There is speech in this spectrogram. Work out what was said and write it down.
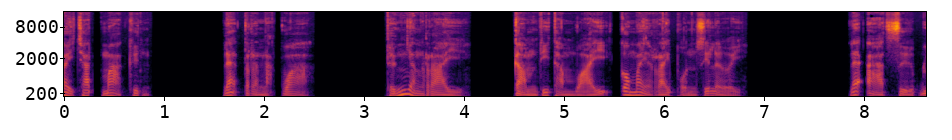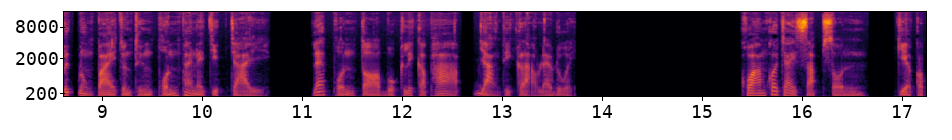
อยๆ ชัดมากขึ้น และตระหนักว่า ถึงอย่างไร กรรมที่ทำไว้ก็ไม่ไร้ผลเสียเลย และอาจสืบลึกลงไปจนถึงผลภายในจิตใจ และผลต่อบุคลิกภาพอย่างที่กล่าวแล้วด้วย ความเข้าใจสับสนเกี่ยวกับ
